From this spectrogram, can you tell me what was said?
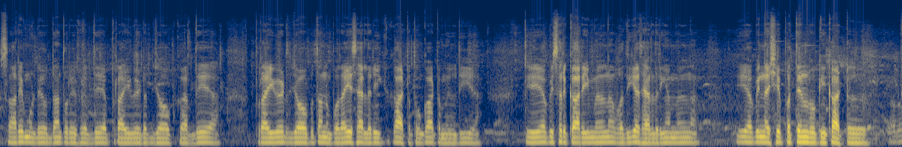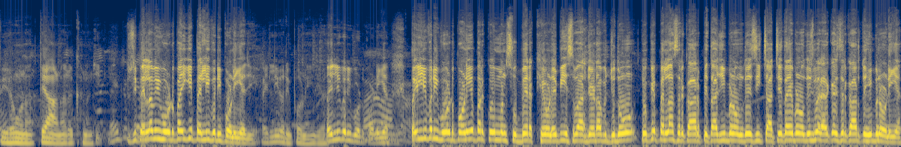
ਸਾਰੇ ਮੁੰਡੇ ਉਦਾਂ ਤੁਰੇ ਫਿਰਦੇ ਆ ਪ੍ਰਾਈਵੇਟ ਜੌਬ ਕਰਦੇ ਆ। ਪ੍ਰਾਈਵੇਟ ਜੌਬ ਤੁਹਾਨੂੰ ਪਤਾ ਹੀ ਸੈਲਰੀ ਘੱਟ ਤੋਂ ਘੱਟ ਮਿਲਦੀ ਆ। ਤੇ ਇਹ ਆ ਵੀ ਸਰਕਾਰੀ ਮਿਲਣ ਵਧੀਆ ਸੈਲਰੀਆਂ ਮਿਲਣ। ਇਹ ਆ ਵੀ ਨਸ਼ੇ ਪੱਤੇ ਨੂੰ ਲੋਕੀ ਘੱਟ ਵੀ ਹੁਣ ਧਿਆਨ ਰੱਖਣ। ਤੁਸੀਂ ਪਹਿਲਾਂ ਵੀ ਵੋਟ ਪਾਈ ਕਿ ਪਹਿਲੀ ਵਾਰੀ ਪਾਉਣੀ ਹੈ ਜੀ? ਪਹਿਲੀ ਵਾਰੀ ਪਾਉਣੀ ਜੀ। ਪਹਿਲੀ ਵਾਰੀ ਵੋਟ ਪਾਉਣੀ ਹੈ ਪਹਿਲੀ ਵਾਰੀ ਵੋਟ ਪਾਉਣੀ ਹੈ ਪਰ ਕੋਈ ਮਨਸੂਬੇ ਰੱਖੇ ਹੋਣੇ ਵੀ ਇਸ ਵਾਰ ਜਿਹੜਾ ਜਦੋਂ ਕਿਉਂਕਿ ਪਹਿਲਾਂ ਸਰਕਾਰ ਪਿਤਾ ਜੀ ਬਣਾਉਂਦੇ ਸੀ ਚਾਚੇ ਤਾਏ ਬਣਾਉਂਦੇ ਸੀ ਪਰ ਐਰਕਾ ਸਰਕਾਰ ਤੁਸੀਂ ਬਣਾਉਣੀ ਹੈ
